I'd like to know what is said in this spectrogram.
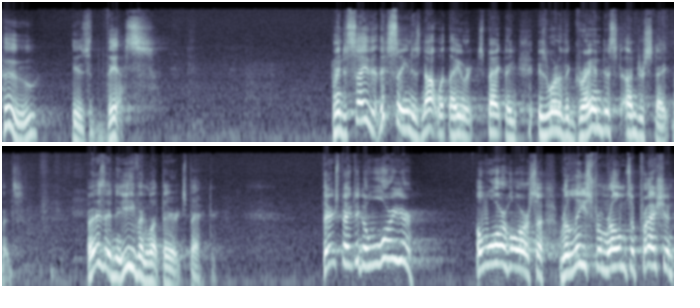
Who is this? I mean, to say that this scene is not what they were expecting is one of the grandest understatements. This isn't even what they're expecting. They're expecting a warrior, a war horse, a release from Rome's oppression.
